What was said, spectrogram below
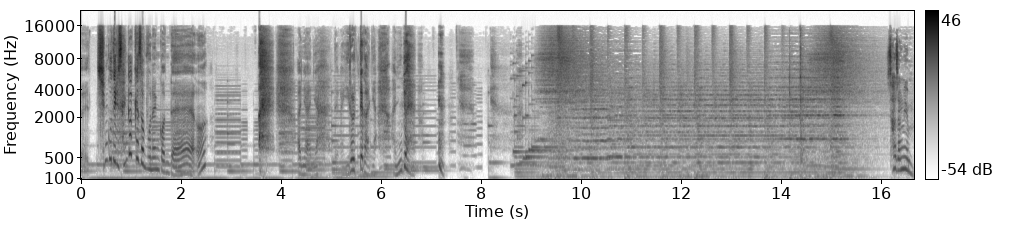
에, 친구들이 생각해서 보낸 건데, 어? 아, 아니야, 아니야. 내가 이럴 때가 아니야. 안 돼. 사장님,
